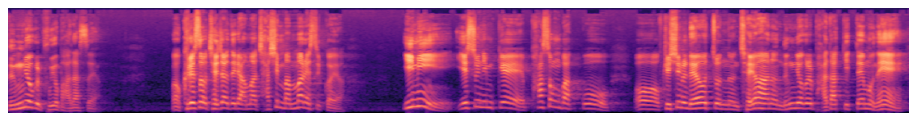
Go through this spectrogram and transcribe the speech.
능력을 부여받았어요. 어, 그래서 제자들이 아마 자신만만했을 거예요. 이미 예수님께 파송받고 어, 귀신을 내어쫓는 제어하는 능력을 받았기 때문에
